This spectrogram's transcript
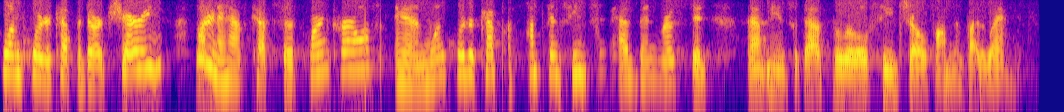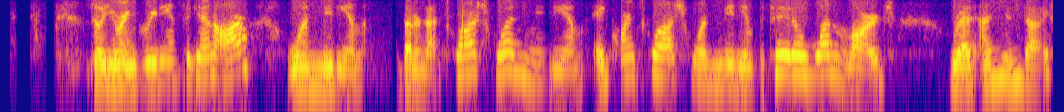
one quarter cup of dark sherry, one and a half cups of corn kernels, and one quarter cup of pumpkin seeds that have been roasted. That means without the little seed shells on them, by the way. So your ingredients again are one medium butternut squash, one medium acorn squash, one medium potato, one large red onion diced,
